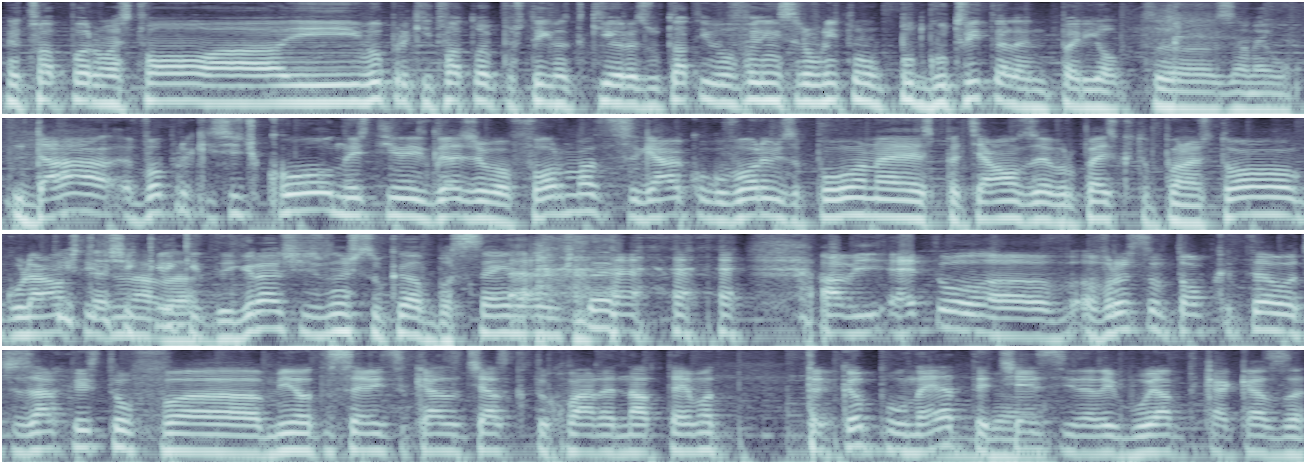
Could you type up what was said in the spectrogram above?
да. е това първенство а, и въпреки това той постигна такива резултати в един сравнително подготвителен период а, за него. Да, въпреки всичко, наистина изглежда във форма. Сега, ако говорим за плуване специално за европейското първенство, голяма Ти ще крикет да играеш и изведнъж се в басейна въобще. ами ето, връщам топката. Лачезар Христов миналата седмица каза, че аз като хвана една тема, така по нея тече да. си, нали, Боян така каза.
